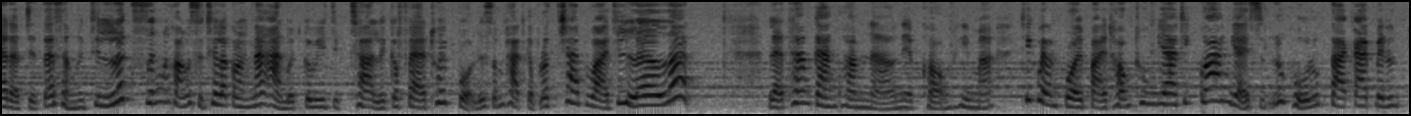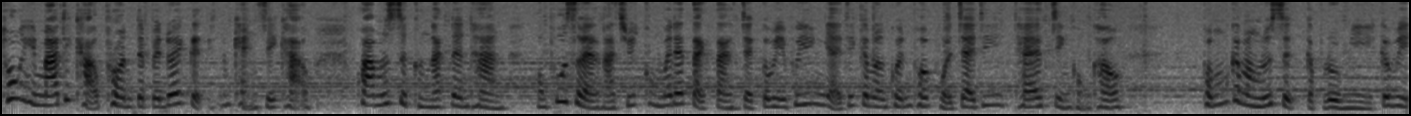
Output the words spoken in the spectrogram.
ระดับจิตใต้สำนึกที่ลึกซึ้งในความรู้สึกที่เรากำลังนั่งอ่านบทกวีจิบชาหรือกาแฟถ้วยโปรดหรือสัมผัสกับรสชาติไวน์ที่เลอเลิศและท่ามกลางความหนาวเหน็บของหิมะ ที่กำลังโปรยปลายท้องทุ่งหญ้าที่กว้างใหญ่สุดลูกหูลูกตากลายเป็นทุ่งหิมะที่ขาวโพลนเต็มไปด้วยเกล็ดน้ำแข็งสีขาว ความรู้สึกของนักเดินทาง ของผู้แสวงหาชีวิตคงไม่ได้แตกต่างจากกวีผู้ยิ่งใหญ่ที่กำลังค้นพบหัวใจที่แท้จริงของเขา ผมกำลังรู้สึกกับรูมีกวี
